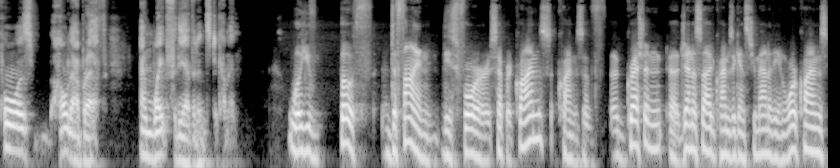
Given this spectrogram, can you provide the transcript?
pause, hold our breath, and wait for the evidence to come in. Well, you've both defined these four separate crimes crimes of aggression, uh, genocide, crimes against humanity, and war crimes.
